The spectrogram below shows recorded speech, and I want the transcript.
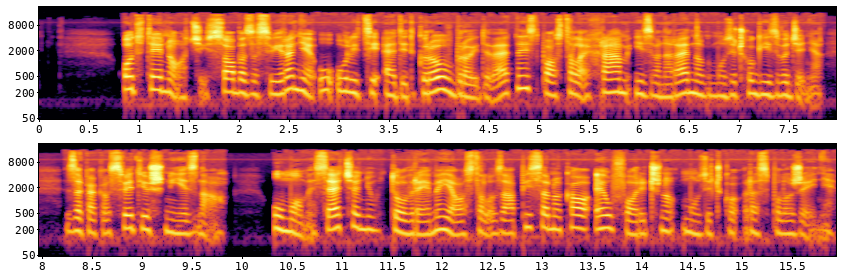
Od te noći soba za sviranje u ulici Edith Grove broj 19 postala je hram izvanrednog muzičkog izvođenja, za kakav svet još nije znao. U mome sećanju to vreme je ostalo zapisano kao euforično muzičko raspoloženje.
